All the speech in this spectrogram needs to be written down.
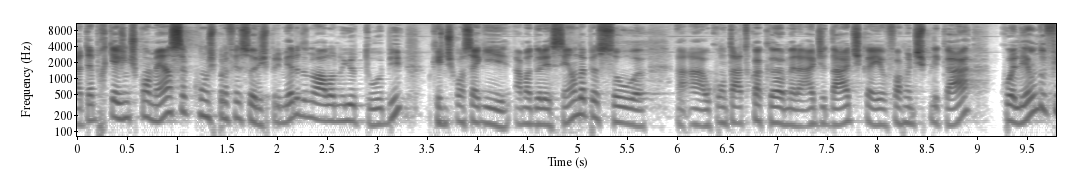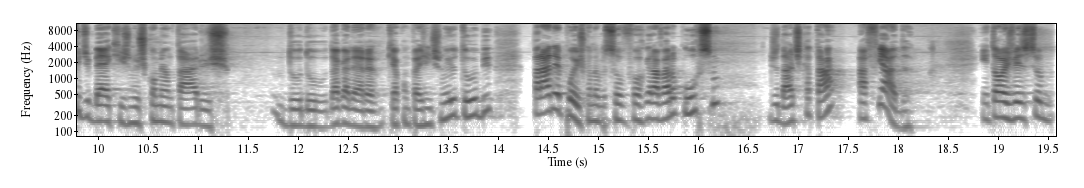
até porque a gente começa com os professores, primeiro dando aula no YouTube, porque a gente consegue ir amadurecendo a pessoa, a- a- o contato com a câmera, a didática e a forma de explicar. colhendo feedbacks nos comentários do, do- da galera que acompanha a gente no YouTube, para depois, quando a pessoa for gravar o curso, didática tá afiada. Então, às vezes, se o-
